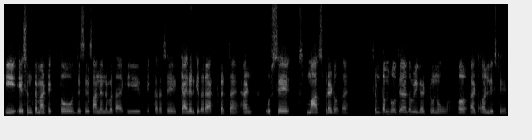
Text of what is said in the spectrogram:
कि एसिम्टोमेटिक तो जैसे सान्या ने बताया कि एक तरह से कैरियर की तरह एक्ट करता है एंड उससे मास स्प्रेड होता है। सिम्टम्स होते हैं तो we get to know at early stage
